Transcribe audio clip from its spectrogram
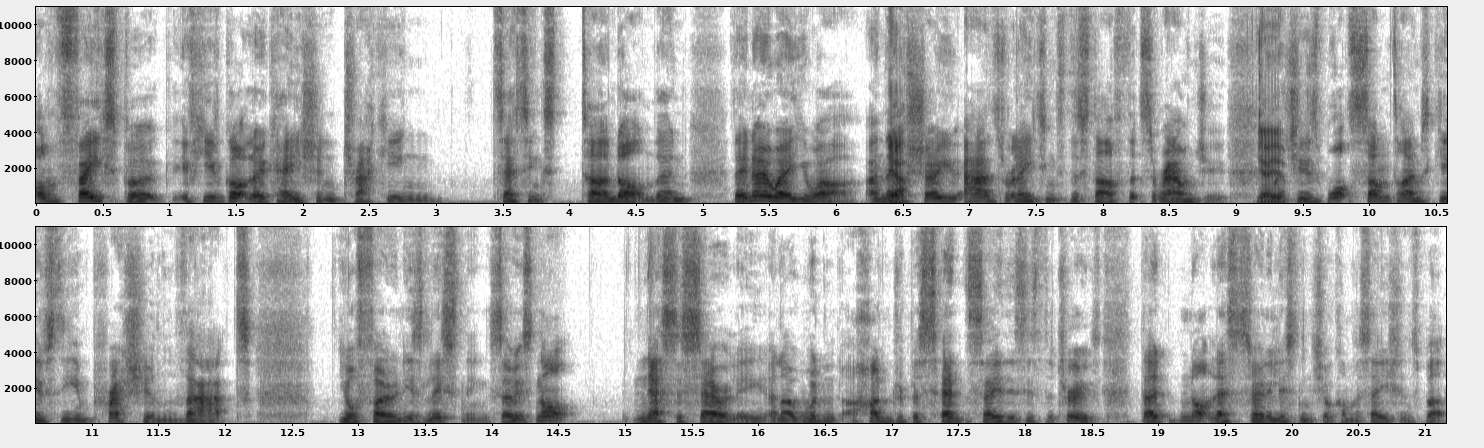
on Facebook, if you've got location tracking settings turned on, then they know where you are, and they'll Yeah. show you ads relating to the stuff that's around you, Yeah, yeah. which is what sometimes gives the impression that your phone is listening. So it's not necessarily, and I wouldn't 100% say this is the truth, they're not necessarily listening to your conversations, but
